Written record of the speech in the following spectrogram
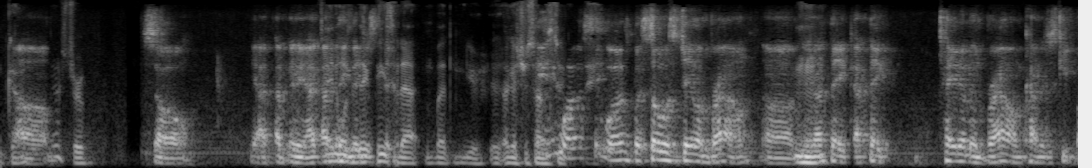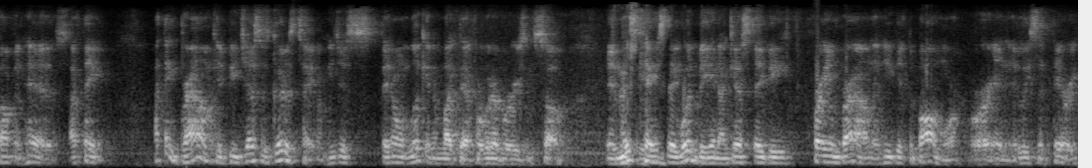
Okay. Um, That's true. so, yeah, I, I mean, I, I think was a big just piece of that, but you, I guess you're Yeah, he was, he was, but so was Jaylen Brown. Um, Mhm. And I think I think Tatum and Brown kind of just keep bumping heads. I think I think Brown could be just as good as Tatum. He just they don't look at him like that for whatever reason. So in this case, they would be, and I guess they'd be spraying Brown, and he'd get the ball more, or in, at least in theory,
